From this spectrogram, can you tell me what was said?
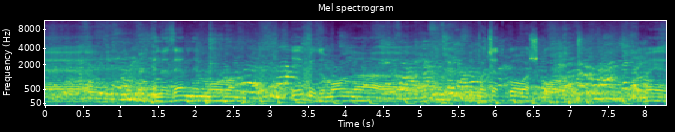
е, іноземним мовам і, безумовно, початкова школа. Ми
